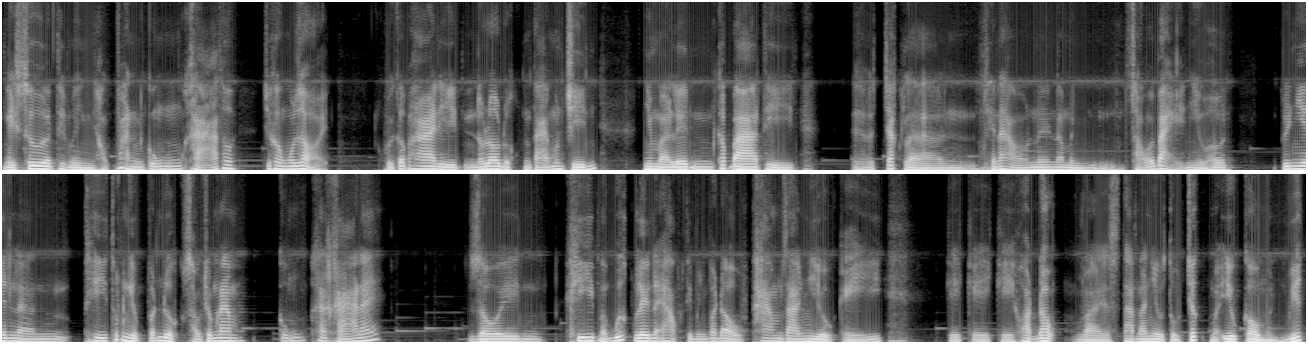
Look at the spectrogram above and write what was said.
Ngày xưa thì mình học văn cũng khá thôi, chứ không có giỏi. Hồi cấp 2 thì lâu lâu được 8 môn 9 nhưng mà lên cấp 3 thì ờ, chắc là thế nào nên là mình 6 với 7 nhiều hơn. Tuy nhiên là thi tốt nghiệp vẫn được 6.5 cũng khá khá đấy. Rồi khi mà bước lên đại học thì mình bắt đầu tham gia nhiều cái cái cái cái hoạt động và tham gia nhiều tổ chức mà yêu cầu mình viết.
